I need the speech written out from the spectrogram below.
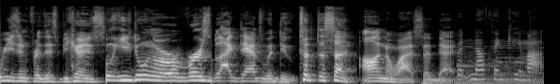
reason for this because he's doing a reverse black dads would do. Took the son. I don't know why I said that. but nothing came up.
